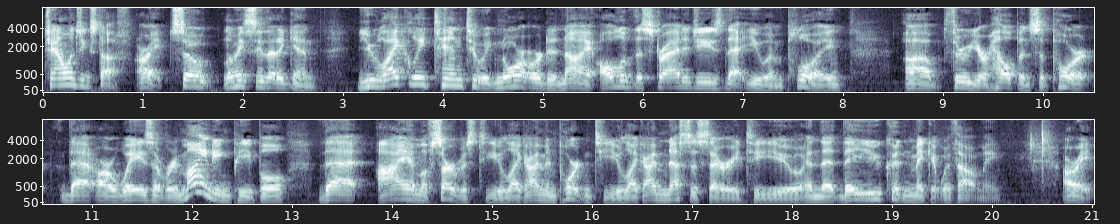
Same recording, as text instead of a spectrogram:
challenging stuff. All right, so let me see that again. You likely tend to ignore or deny all of the strategies that you employ uh, through your help and support that are ways of reminding people that I am of service to you, like I'm important to you, like I'm necessary to you, and that they you couldn't make it without me. All right.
